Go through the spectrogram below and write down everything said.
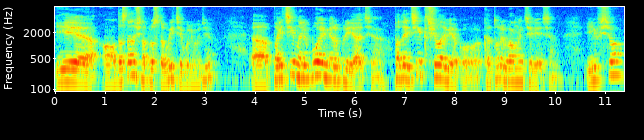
и достаточно просто выйти в люди, пойти на любое мероприятие, подойти к человеку, который вам интересен, и все.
